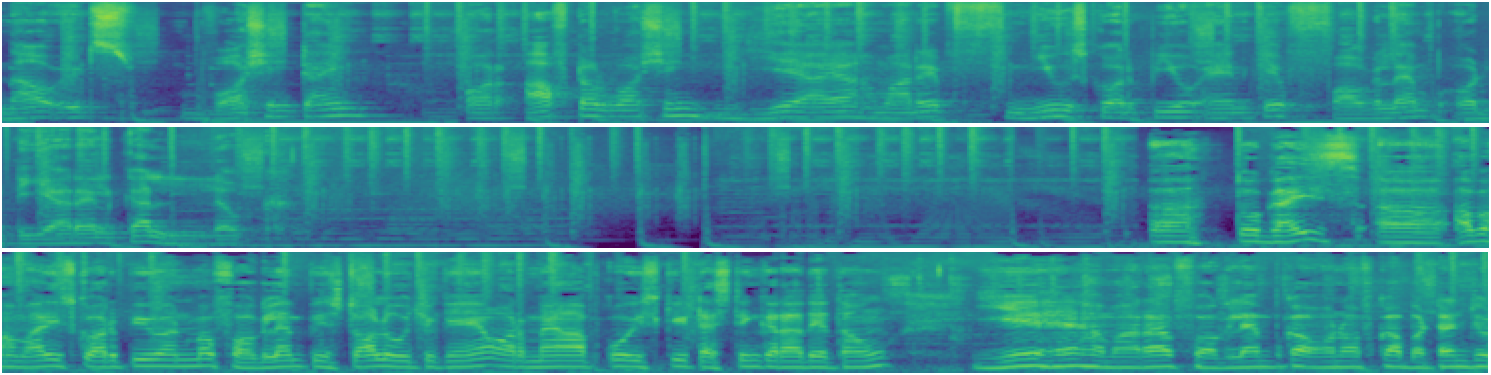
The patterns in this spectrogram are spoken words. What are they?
नाउ इट्स वॉशिंग टाइम और आफ्टर वॉशिंग ये आया हमारे न्यू स्कॉर्पियो एन के फॉग लैम्प और डीआरएल का लुक तो गाइज़ अब हमारी स्कॉर्पियो वन में फॉग लैम्प इंस्टॉल हो चुके हैं और मैं आपको इसकी टेस्टिंग करा देता हूँ। ये है हमारा फॉग लैम्प का ऑन ऑफ़ का बटन जो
